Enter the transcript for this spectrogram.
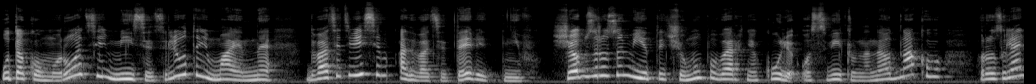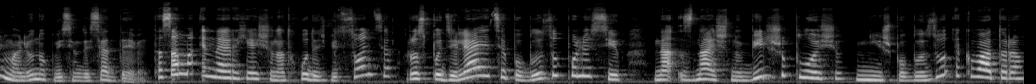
У такому році місяць лютий має не 28, а 29 днів. Щоб зрозуміти, чому поверхня кулі освітлена неоднаково, розглянь малюнок 89. Та сама енергія, що надходить від сонця, розподіляється поблизу полюсів на значно більшу площу, ніж поблизу екватора,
